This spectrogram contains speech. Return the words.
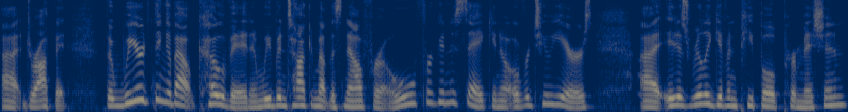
uh, drop it. The weird thing about COVID, and we've been talking about this now for oh, for goodness sake, you know, over two years, uh, it has really given people permission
